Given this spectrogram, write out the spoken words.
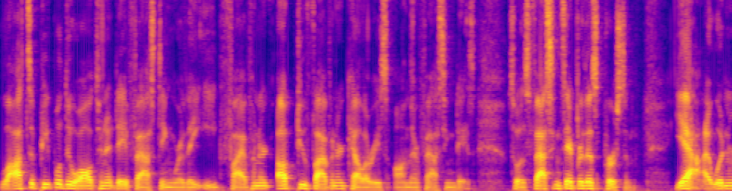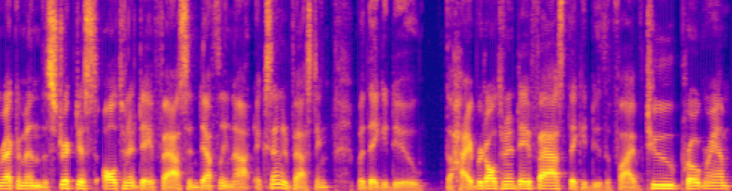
Lots of people do alternate day fasting where they eat 500 up to 500 calories on their fasting days. So is fasting safe for this person? Yeah, I wouldn't recommend the strictest alternate day fast and definitely not extended fasting, but they could do the hybrid alternate day fast, they could do the 5-2 program,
